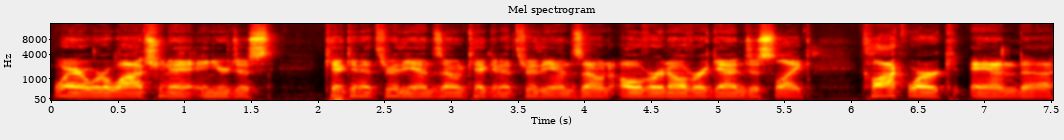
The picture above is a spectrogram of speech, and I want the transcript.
where we're watching it and you're just – kicking it through the end zone, kicking it through the end zone over and over again, just like clockwork. And uh,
